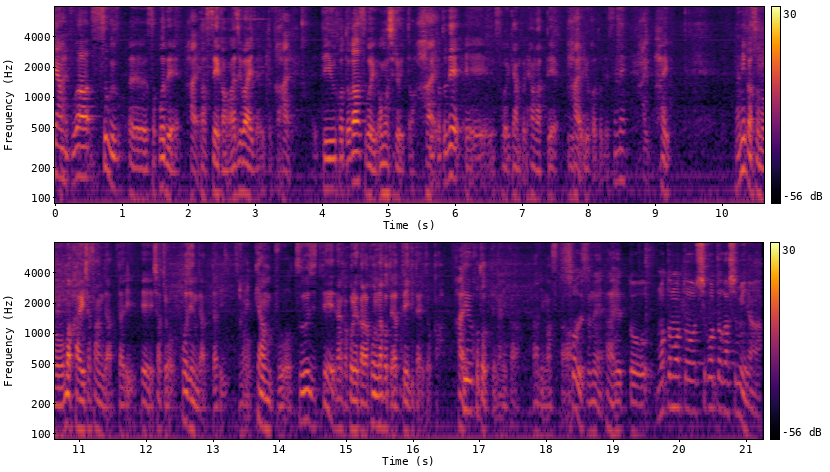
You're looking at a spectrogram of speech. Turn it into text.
キャンプはすぐ、えーそこではい。達成感を味わえたりとか、はい。っていうことがすごい面白いとはいいうことで、えーすごいキャンプにはまっているとはいいうことですね。はい何かその、まあ、会社さんであったり、えー社長個人であったりそのキャンプを通じてなんかこれからこんなことやっていきたいとか、はい。っていうことって何かありますか？そうですね、はい。えっ、ともともと仕事が趣味な、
